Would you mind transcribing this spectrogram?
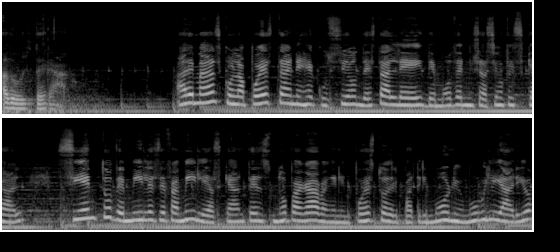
adulterado. Además, con la puesta en ejecución de esta ley de modernización fiscal, cientos de miles de familias que antes no pagaban el impuesto del patrimonio inmobiliario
